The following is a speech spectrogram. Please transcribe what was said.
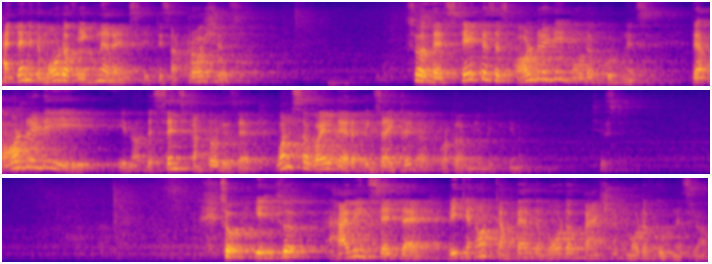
And then in the mode of ignorance, it is atrocious. So their status is already mode of goodness. They're already, you know, the sense control is there. Once a while they're excited or whatever maybe, you know. Just. So, so having said that, we cannot compare the mode of passion with mode of goodness. No?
